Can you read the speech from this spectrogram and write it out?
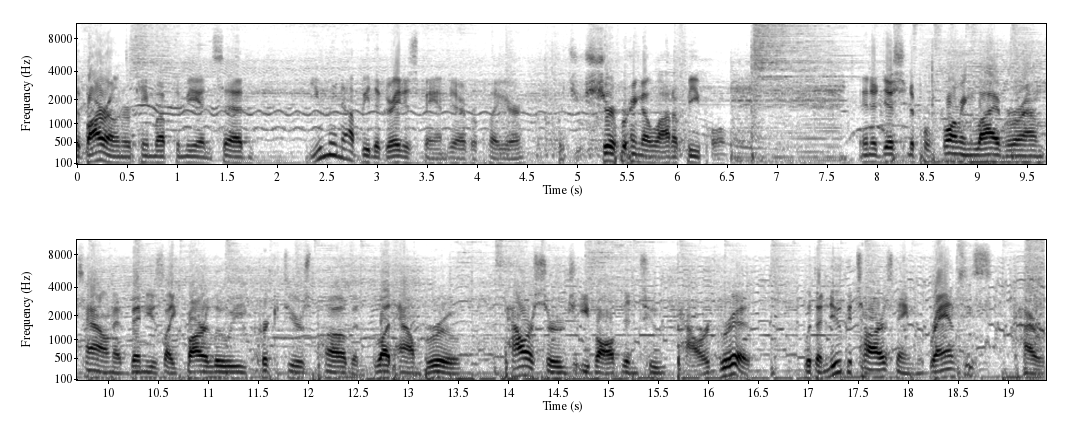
The bar owner came up to me and said, You may not be the greatest band to ever play here, but you sure bring a lot of people. In addition to performing live around town at venues like Bar Louie, Cricketers Pub, and Bloodhound Brew, Power Surge evolved into Power Grid with a new guitarist named Ramses Cairo.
